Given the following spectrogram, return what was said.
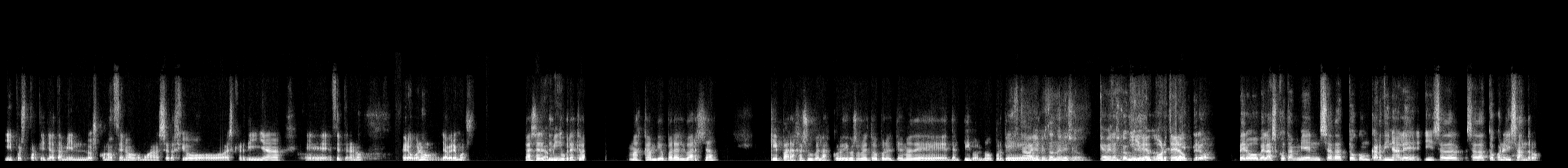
y pues porque ya también los conoce, ¿no? Como a Sergio o a Esquerdiña, eh, etcétera, ¿no? Pero bueno, ya veremos. Ser, mí... ¿Tú crees que va a haber más cambio para el Barça que para Jesús Velasco. Lo digo sobre todo por el tema de, del pívot, ¿no? Porque... Estaba yo pensando en eso, que Velasco es muy Y del portero. Sí, pero, pero Velasco también se adaptó con Cardinal, ¿eh? Y se, se adaptó con Elisandro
